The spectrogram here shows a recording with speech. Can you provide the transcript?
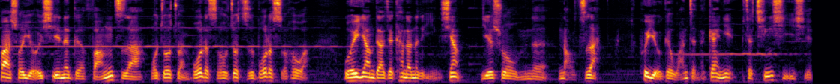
话说有一些那个房子啊，我做转播的时候，做直播的时候啊，我会让大家看到那个影像，也就是说我们的脑子啊，会有一个完整的概念，比较清晰一些。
